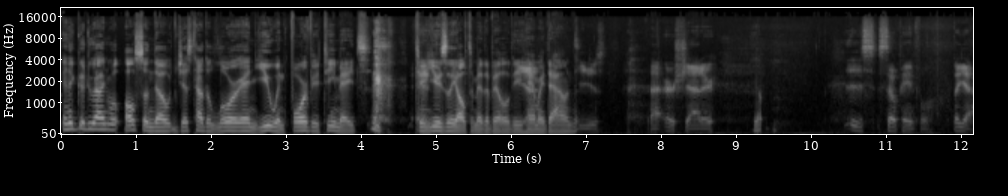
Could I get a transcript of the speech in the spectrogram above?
And a good Rein will also know just how to lure in you and four of your teammates to And- use the ultimate ability, Yeah. hammer down. to use that earth shatter. Yep. is so painful. But yeah,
